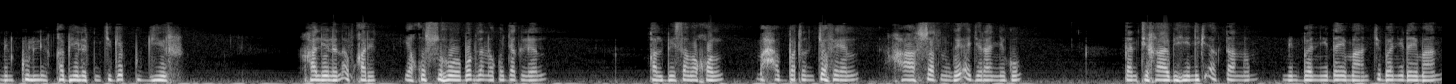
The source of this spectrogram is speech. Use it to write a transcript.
min kulli xabilatin ci gépp giir. Xalilan ab xarit yaxussuhoo boobu dana ko jagleel xal bi sama xol mahabbatan cofeel xaasatan guy aji ràññiku. Ganti xaabihi niki ak tànnam min bani daymaan ci bani daymaan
